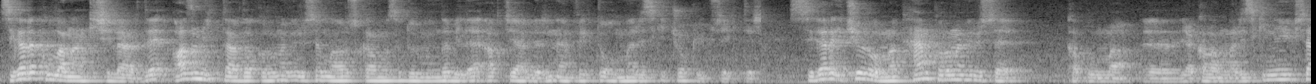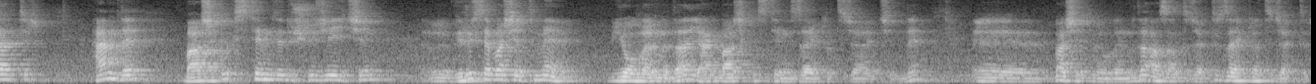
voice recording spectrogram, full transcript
Sigara kullanan kişilerde az miktarda koronavirüse maruz kalması durumunda bile akciğerlerin enfekte olma riski çok yüksektir. Sigara içiyor olmak hem koronavirüse kapılma, e, yakalanma riskini yükseltir hem de bağışıklık sistemini düşüreceği için e, virüsle baş etme yollarını da yani bağışıklık sistemini zayıflatacağı için de e, baş etme yollarını da azaltacaktır, zayıflatacaktır.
